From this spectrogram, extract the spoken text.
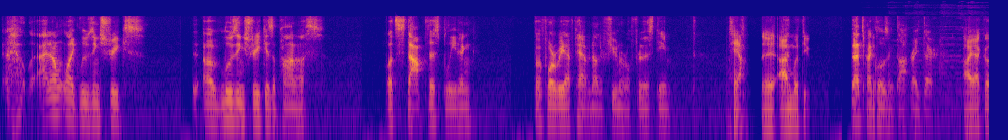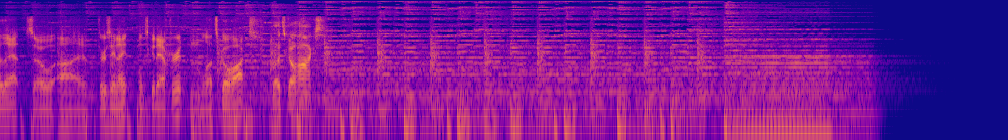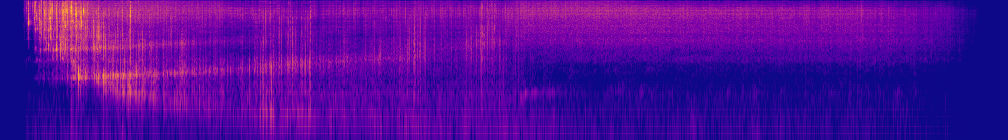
I don't like losing streaks. A losing streak is upon us. Let's stop this bleeding before we have to have another funeral for this team. Yeah, eh, I'm with you. That's my closing thought right there. I echo that. So uh, Thursday night, let's get after it and let's go Hawks. Let's go Hawks.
